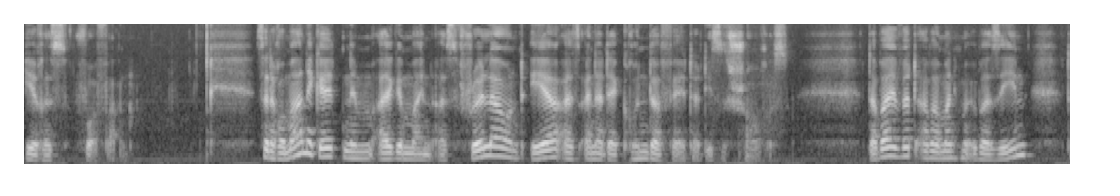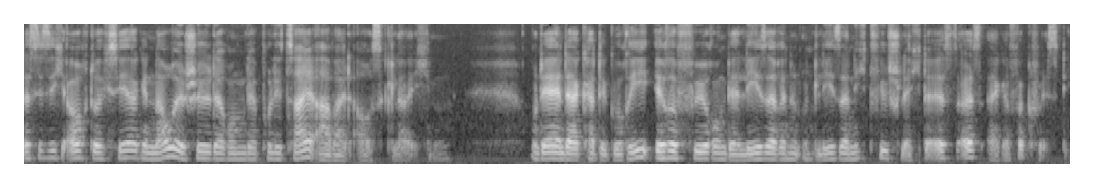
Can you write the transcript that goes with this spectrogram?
ihres Vorfahren. Seine Romane gelten im Allgemeinen als Thriller und er als einer der Gründerväter dieses Genres. Dabei wird aber manchmal übersehen, dass sie sich auch durch sehr genaue Schilderungen der Polizeiarbeit ausgleichen und er in der Kategorie Irreführung der Leserinnen und Leser nicht viel schlechter ist als Agatha Christie.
